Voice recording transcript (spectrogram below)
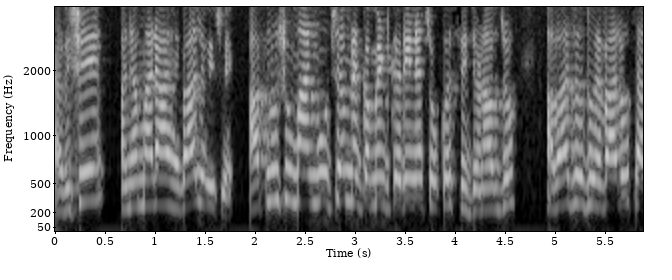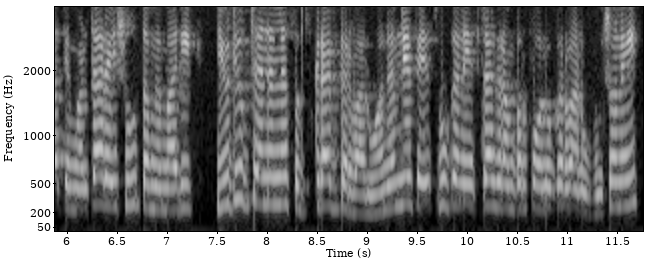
આ વિશે અને અમારા અહેવાલ વિશે આપનું શું માનવું છે અમને કમેન્ટ કરીને ચોક્કસથી જણાવજો. આવા જ વધુ અહેવાલો સાથે મળતા રહીશું. તમે મારી યુટ્યુબ ચેનલને સબસ્ક્રાઇબ કરવાનું અને અમને ફેસબુક અને ઇન્સ્ટાગ્રામ પર ફોલો કરવાનું ભૂલશો નહીં.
